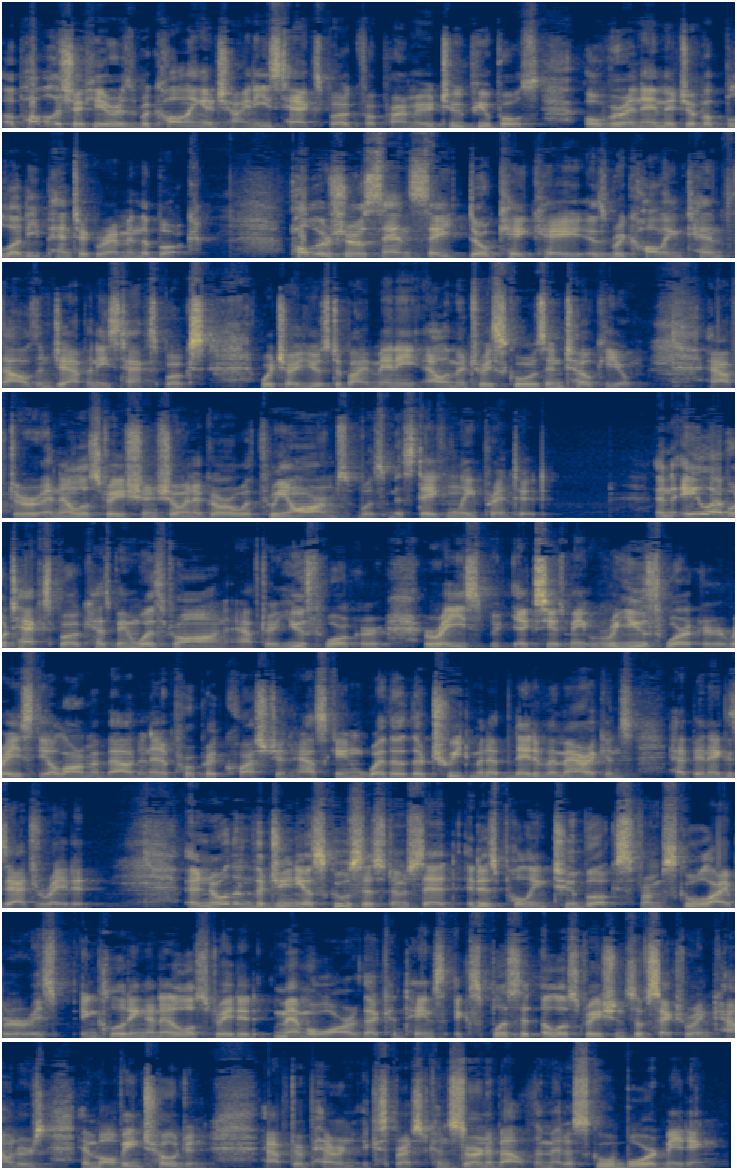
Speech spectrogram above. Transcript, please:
A publisher here is recalling a Chinese textbook for primary 2 pupils over an image of a bloody pentagram in the book. Publisher Sanseito KK is recalling 10,000 Japanese textbooks, which are used by many elementary schools in Tokyo, after an illustration showing a girl with three arms was mistakenly printed. An A-level textbook has been withdrawn after youth worker raised, excuse me, youth worker raised the alarm about an inappropriate question asking whether the treatment of Native Americans had been exaggerated. A Northern Virginia school system said it is pulling two books from school libraries, including an illustrated memoir that contains explicit illustrations of sexual encounters involving children, after a parent expressed concern about them at a school board meeting.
